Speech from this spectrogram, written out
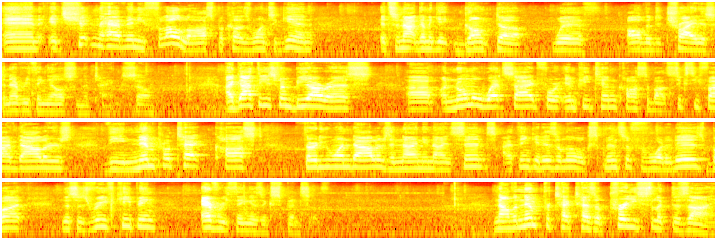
And it shouldn't have any flow loss because once again, it's not going to get gunked up with all the detritus and everything else in the tank. So I got these from BRS. Um, a normal wet side for MP10 costs about $65. The NemProtect cost $31.99. I think it is a little expensive for what it is, but this is reef keeping. Everything is expensive. Now the NemProtect has a pretty slick design.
